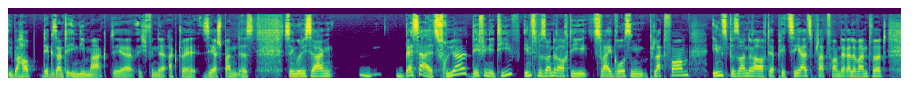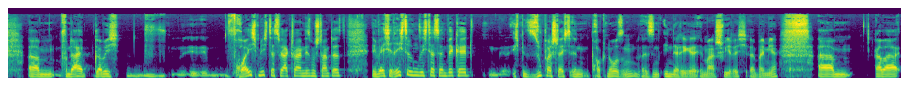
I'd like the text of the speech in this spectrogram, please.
überhaupt der gesamte Indie-Markt, der ich finde aktuell sehr spannend ist. Deswegen würde ich sagen, besser als früher, definitiv. Insbesondere auch die zwei großen Plattformen, insbesondere auch der PC als Plattform, der relevant wird. Ähm, von daher, glaube ich, freue ich mich, dass wir aktuell an diesem Stand ist. In welche Richtung sich das entwickelt, ich bin super schlecht in Prognosen. Das sind in der Regel immer schwierig äh, bei mir. Ähm, aber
